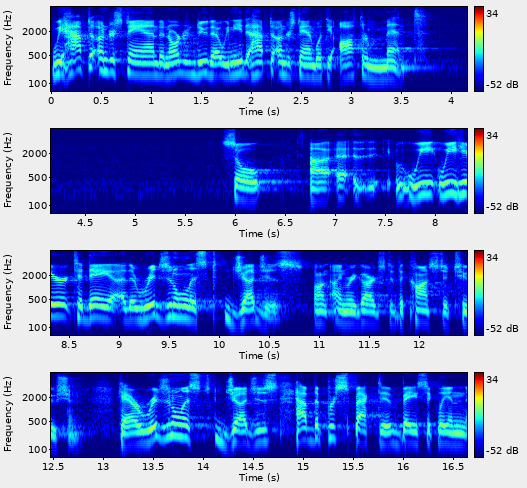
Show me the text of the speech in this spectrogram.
We have to understand, in order to do that, we need to have to understand what the author meant. So, uh, uh we, we hear today uh, the originalist judges on, in regards to the Constitution. Okay, originalist judges have the perspective, basically, and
